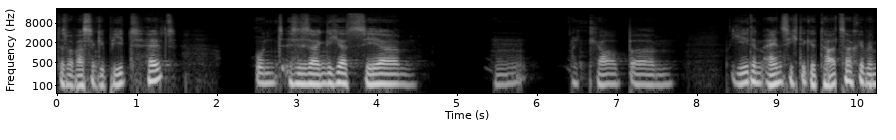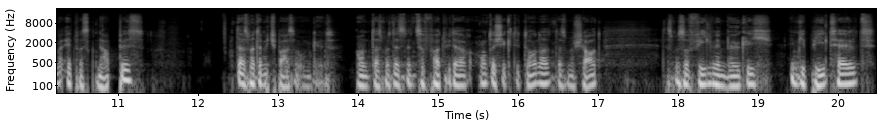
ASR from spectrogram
dass man Wasser im Gebiet hält und es ist eigentlich ja sehr, hm, ich glaube, ähm, jedem einsichtige Tatsache, wenn man etwas knapp ist, dass man damit sparsam umgeht. Und dass man das nicht sofort wieder runterschickt, die Donau, dass man schaut, dass man so viel wie möglich im Gebiet hält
